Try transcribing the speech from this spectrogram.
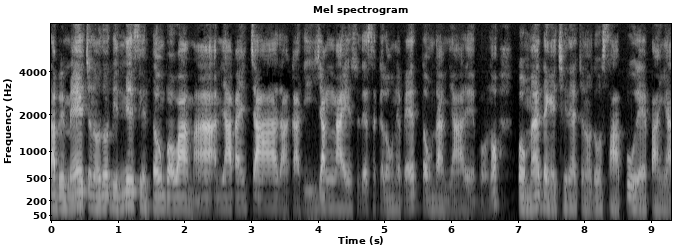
ဒါပေမဲ့ကျွန်တော်တို့ဒီနေ့စဉ်သုံးဘဝမှာအများပိုင်းကြားတာကဒီยังไงဆိုတဲ့စကားလုံးနဲ့ပဲသုံးတာများတယ်ပေါ့နော်ပုံမှန်တကယ်ချင်းနဲ့ကျွန်တော်တို့စာပို့တဲ့ပညာ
